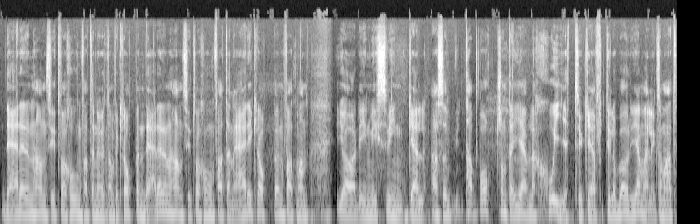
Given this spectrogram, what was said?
Där är det en handsituation för att den är utanför kroppen. Där är det en handsituation för att den är i kroppen, för att man gör det i en viss vinkel. Alltså ta bort sånt där jävla skit tycker jag till att börja med. Liksom att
